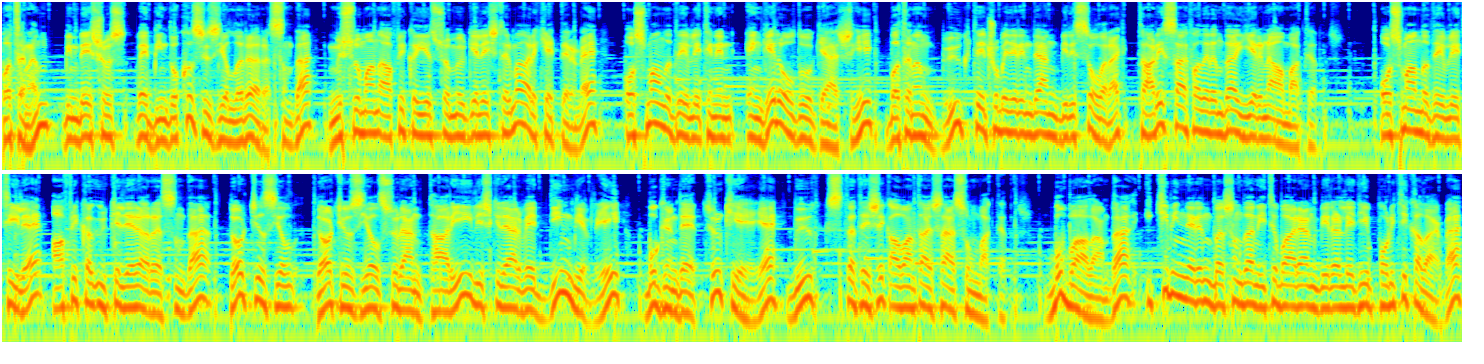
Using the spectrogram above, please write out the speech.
Batı'nın 1500 ve 1900 yılları arasında Müslüman Afrika'yı sömürgeleştirme hareketlerine Osmanlı Devleti'nin engel olduğu gerçeği Batı'nın büyük tecrübelerinden birisi olarak tarih sayfalarında yerini almaktadır. Osmanlı Devleti ile Afrika ülkeleri arasında 400 yıl 400 yıl süren tarihi ilişkiler ve din birliği bugün de Türkiye'ye büyük stratejik avantajlar sunmaktadır. Bu bağlamda 2000'lerin başından itibaren belirlediği politikalarla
